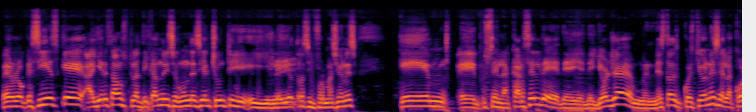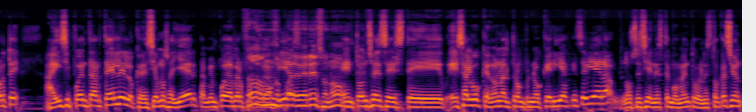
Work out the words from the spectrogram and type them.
Pero lo que sí es que ayer estábamos platicando y según decía el Chunti y, leí otras informaciones, que eh, pues en la cárcel de, de- de Georgia, en estas cuestiones, en la corte, ahí sí puede entrar tele, lo que decíamos ayer, también puede haber Todo el mundo fotografías. puede ver eso, ¿no? Entonces, este, es algo que Donald Trump no quería que se viera. No sé si en este momento o en esta ocasión,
